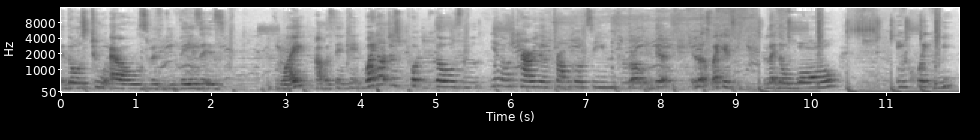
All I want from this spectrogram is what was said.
those two L's with the vases white. I was thinking, why not just put those, you know, carry the tropical themes throughout there? It looks like it's like the wall ain't quite neat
